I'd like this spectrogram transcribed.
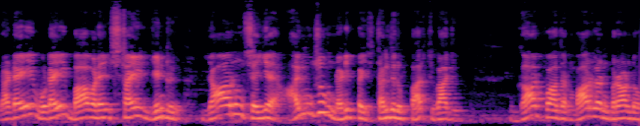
நடை உடை பாவனை ஸ்டைல் என்று யாரும் செய்ய அஞ்சும் நடிப்பை தந்திருப்பார் சிவாஜி. காட்ஃபாதர் மார்லன் பிராண்டோ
